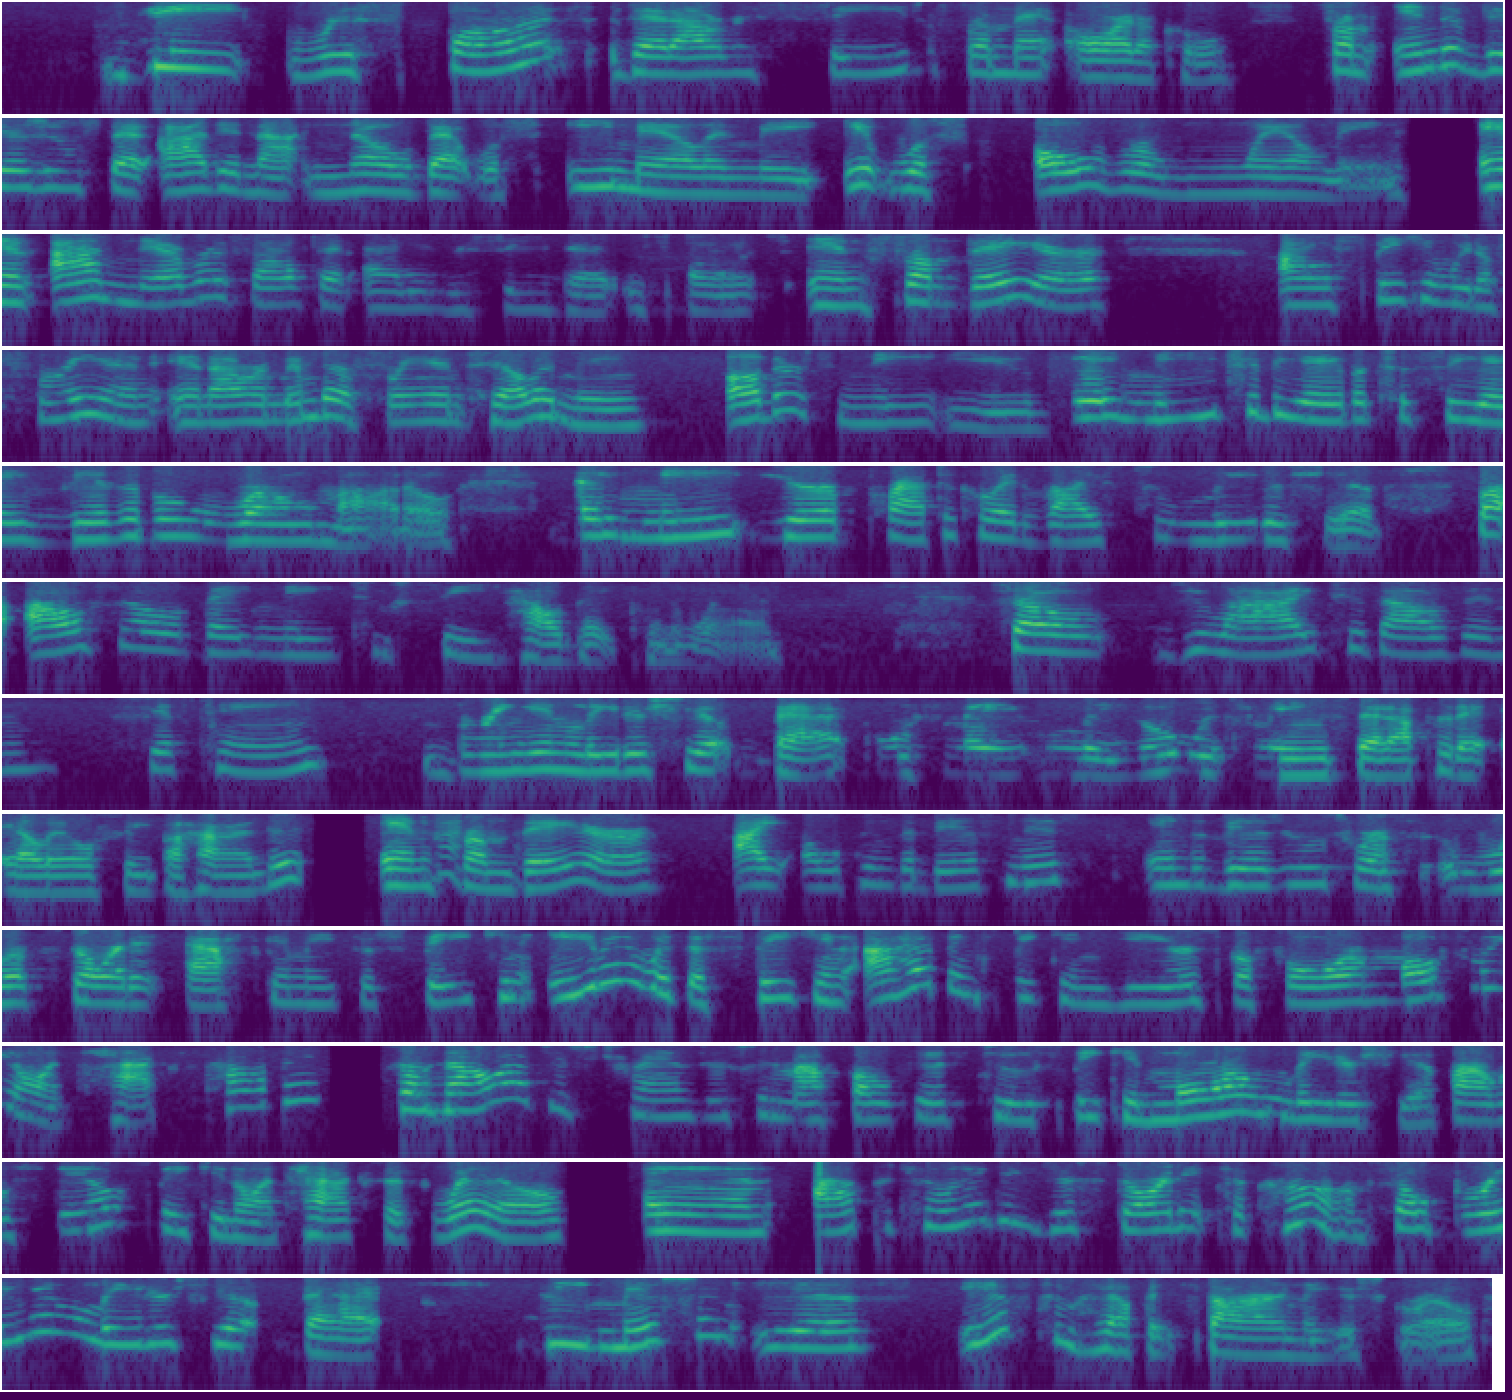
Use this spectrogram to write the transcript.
The response that I received from that article from individuals that I did not know that was emailing me, it was overwhelming. And I never thought that I would receive that response. And from there, I was speaking with a friend, and I remember a friend telling me, Others need you. They need to be able to see a visible role model. They need your practical advice to leadership, but also they need to see how they can win. So, July 2015, bringing leadership back was made legal, which means that I put an LLC behind it. And hmm. from there, I opened the business. Individuals were were started asking me to speak, and even with the speaking, I had been speaking years before, mostly on tax topics. So now I just transitioned my focus to speaking more on leadership. I was still speaking on tax as well, and opportunity just started to come. So bringing leadership back the mission is is to help inspire leaders grow.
